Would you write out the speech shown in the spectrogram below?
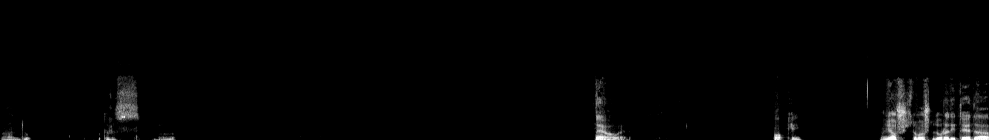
Undo, filters, blur. Evo ovo je. Ok. Još što možete da uradite je da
